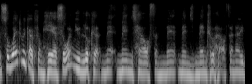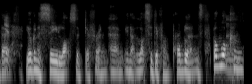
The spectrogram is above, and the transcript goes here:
so where do we go from here? So, when you look at men's health and men's mental health, I know that yeah. you're going to see lots of different, um, you know, lots of different problems. But what mm. can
